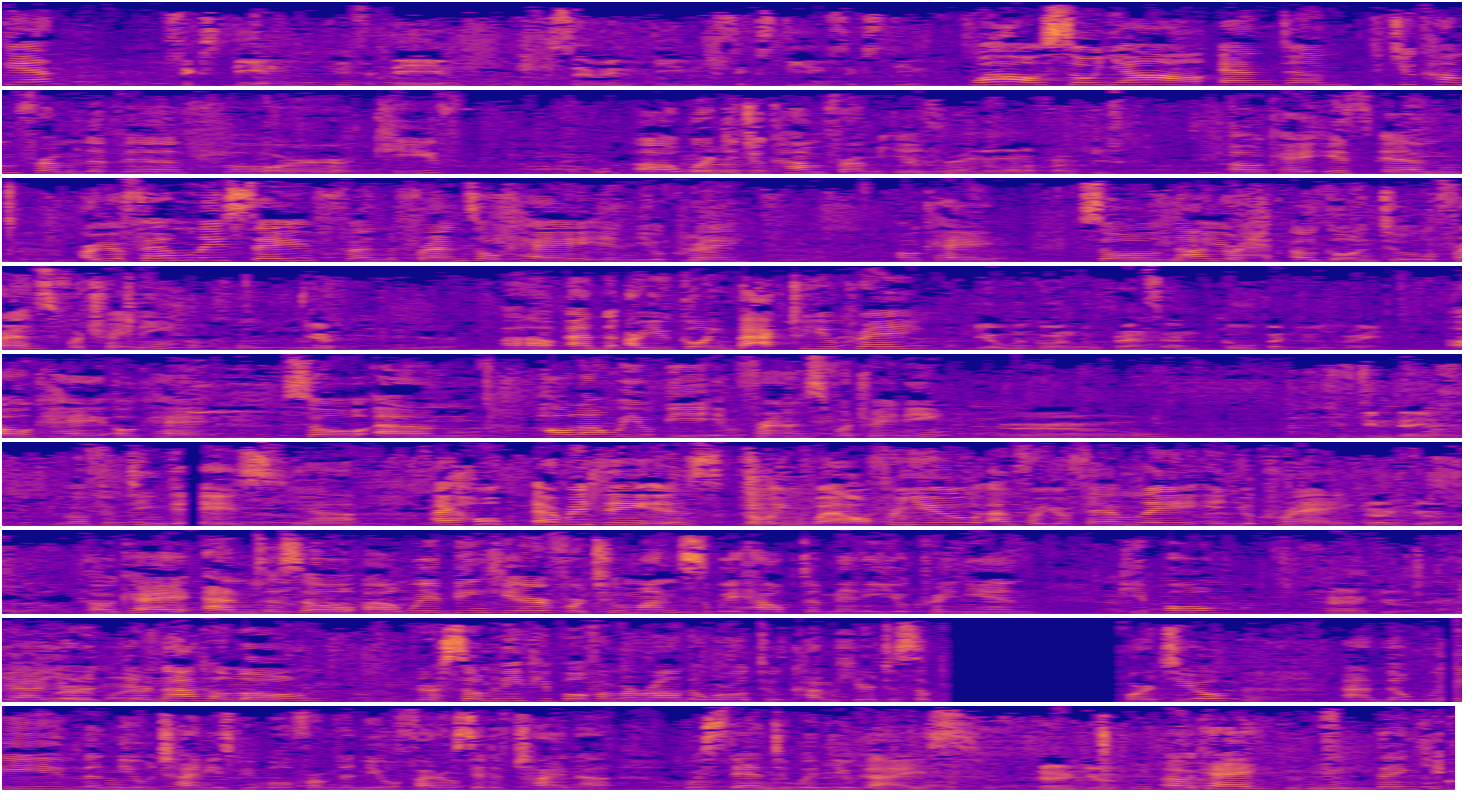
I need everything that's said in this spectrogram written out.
Again? 16, 15, 17, 16, 16. Wow, so young. And um, did you come from Lviv or Kiev? Uh, where did you come from? We're In, from Ivano-Frankivsk. okay, is um, are your family safe and friends okay in Ukraine? Okay, so now you're uh, going to France for training. Yeah, Uh, and are you going back to Ukraine? yeah, we're going to France and go back to Ukraine. Okay, okay. So um, how long will you be in France for training? Uh, 15 days. Uh, 15 days, yeah. I hope everything is going well for you and for your family in Ukraine. Thank you. Okay, and uh, so uh, we've been here for two months. We helped many Ukrainian people. Thank you. Yeah, you're you're not alone. There are so many people from around the world to come here to support you. And we, the new Chinese people from the new federal state of China, we stand with you guys. Thank you. Okay, thank you.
